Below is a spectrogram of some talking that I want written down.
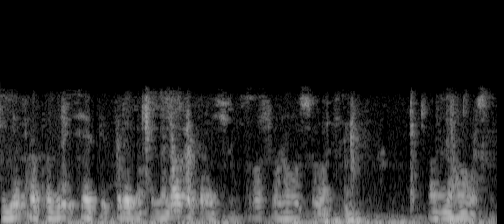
Є пропозиція підтримати. Нема заперечень? Прошу голосувати. Одноголосно.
